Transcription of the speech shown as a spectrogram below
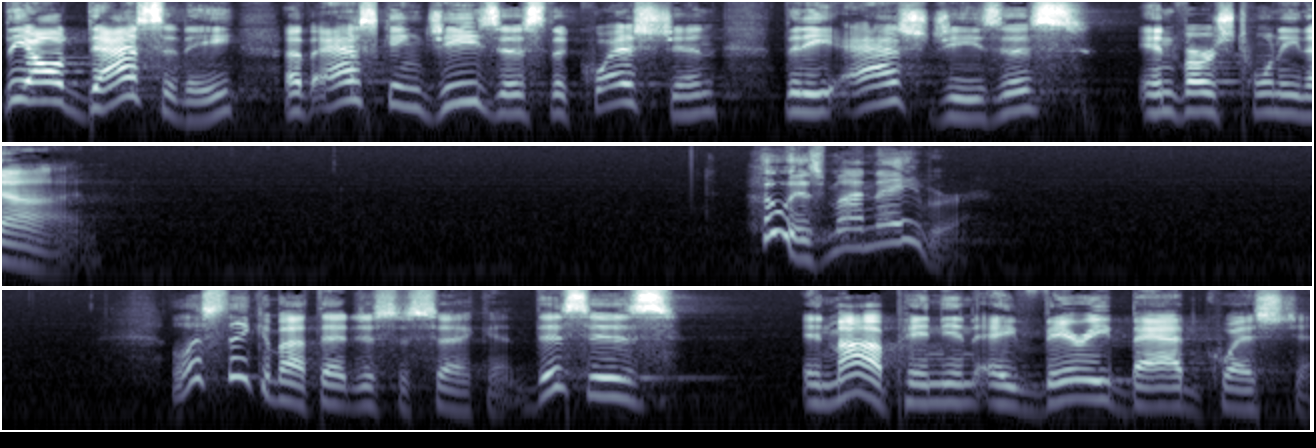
The audacity of asking Jesus the question that he asked Jesus in verse 29 Who is my neighbor? Let's think about that just a second. This is, in my opinion, a very bad question,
